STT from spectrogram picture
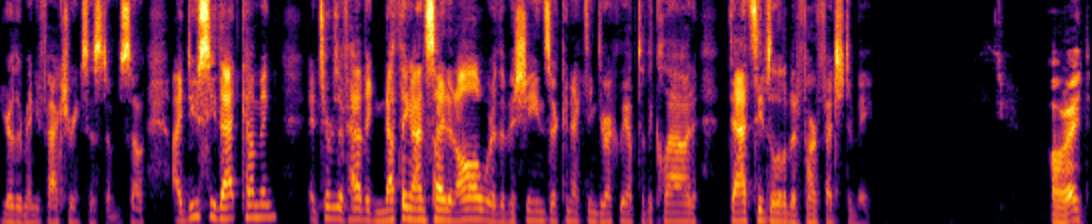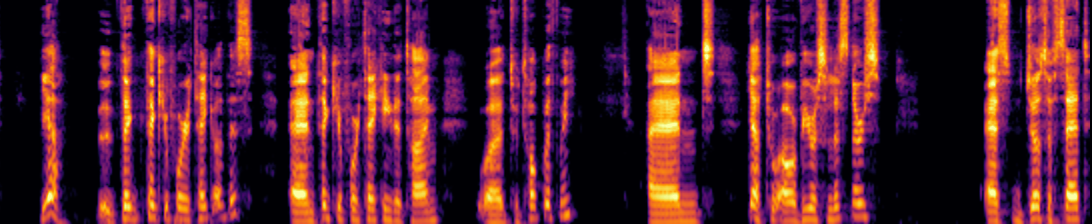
your other manufacturing systems. So I do see that coming in terms of having nothing on site at all, where the machines are connecting directly up to the cloud. That seems a little bit far fetched to me. All right, yeah. Uh, thank thank you for your take on this, and thank you for taking the time uh, to talk with me. And yeah, to our viewers and listeners, as Joseph said,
